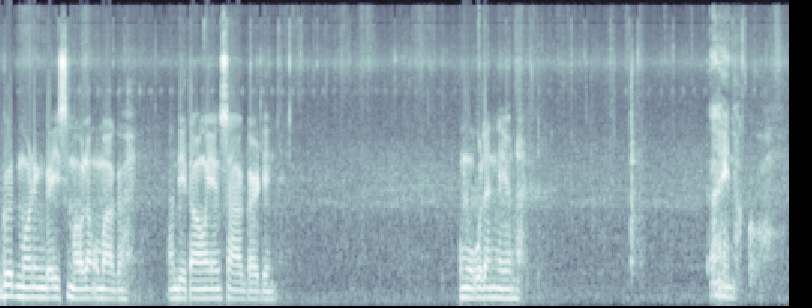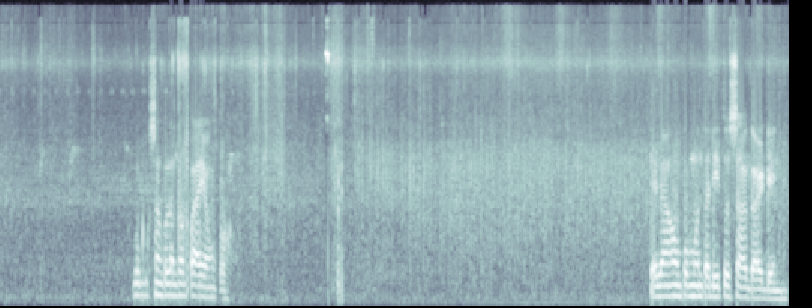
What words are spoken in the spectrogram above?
Good morning guys, maulang umaga. Andito ako ngayon sa garden. Umuulan ngayon. Ay nako. Bubuksan ko lang tong payong ko. Kailangan kong pumunta dito sa garden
